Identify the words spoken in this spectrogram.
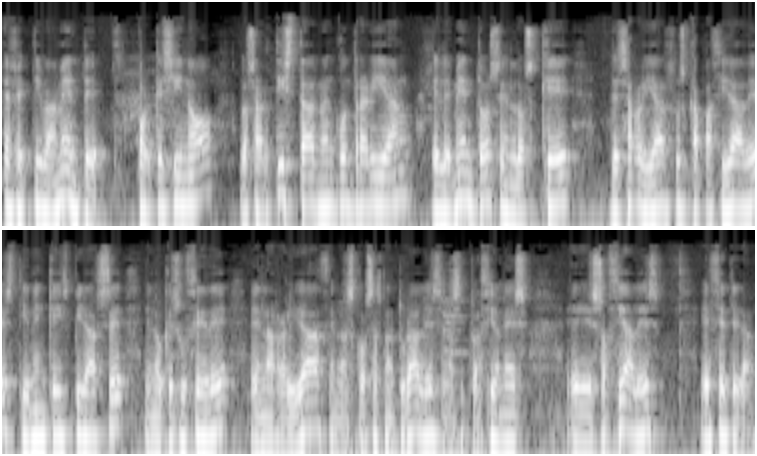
efectivamente, porque si no, los artistas no encontrarían elementos en los que desarrollar sus capacidades tienen que inspirarse en lo que sucede en la realidad, en las cosas naturales, en las situaciones eh, sociales, etcétera,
